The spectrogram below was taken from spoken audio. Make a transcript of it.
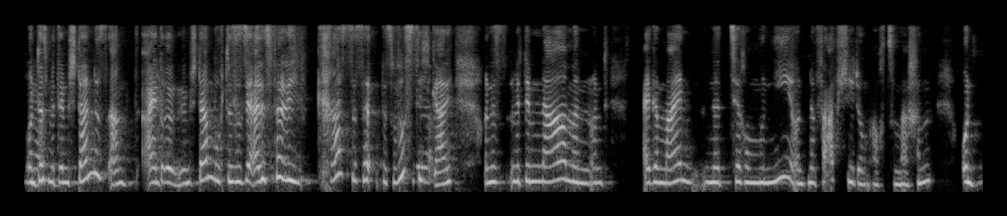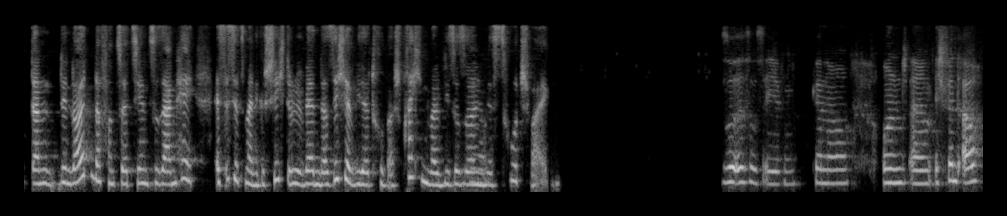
Und ja. das mit dem Standesamt Eintritt im Stammbuch, das ist ja alles völlig krass. Das, das wusste ja. ich gar nicht. Und das mit dem Namen und allgemein eine Zeremonie und eine Verabschiedung auch zu machen und dann den Leuten davon zu erzählen, zu sagen, hey, es ist jetzt meine Geschichte und wir werden da sicher wieder drüber sprechen, weil wieso sollen ja. wir es totschweigen? So ist es eben, genau. Und ähm, ich finde auch,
